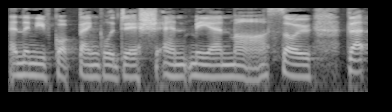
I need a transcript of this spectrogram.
and then you've got Bangladesh and Myanmar. So, that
